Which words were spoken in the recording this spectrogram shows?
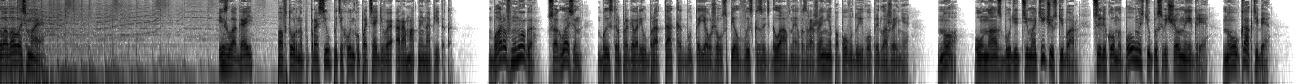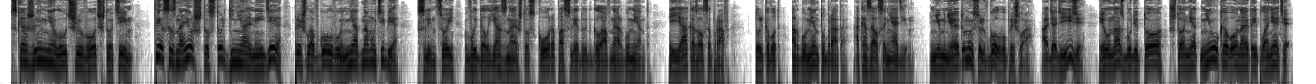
Глава восьмая. «Излагай», — повторно попросил, потихоньку подтягивая ароматный напиток. «Баров много, согласен», — быстро проговорил брат так, как будто я уже успел высказать главное возражение по поводу его предложения. «Но у нас будет тематический бар, целиком и полностью посвященный игре. Ну, как тебе?» «Скажи мне лучше вот что, Тим. Ты осознаешь, что столь гениальная идея пришла в голову не одному тебе?» С линцой выдал я, зная, что скоро последует главный аргумент. И я оказался прав. Только вот аргумент у брата оказался не один. «Не мне эта мысль в голову пришла, а дяде Изи, и у нас будет то, что нет ни у кого на этой планете».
